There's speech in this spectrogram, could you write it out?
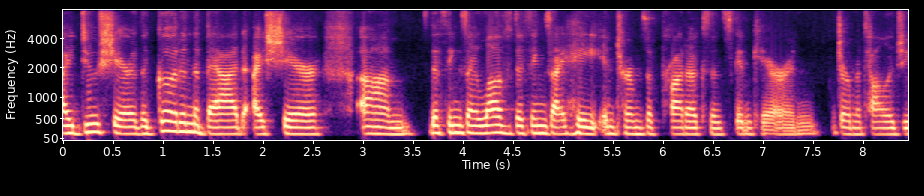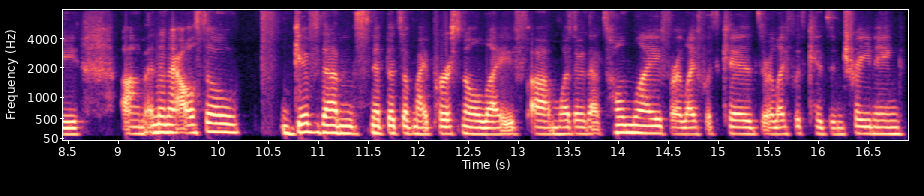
I do share the good and the bad. I share um, the things I love, the things I hate in terms of products and skincare and dermatology, um, and then I also give them snippets of my personal life, um, whether that's home life or life with kids or life with kids in training.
